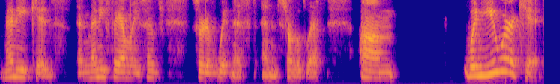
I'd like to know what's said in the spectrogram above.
many kids and many families have sort of witnessed and struggled with. Um, when you were a kid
